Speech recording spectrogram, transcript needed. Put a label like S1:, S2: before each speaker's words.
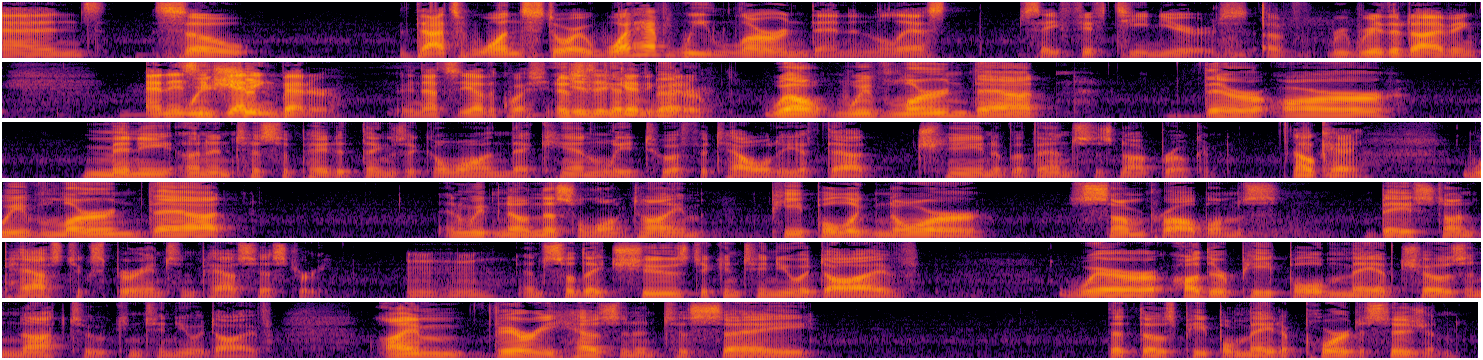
S1: And so that's one story. What have we learned then in the last, say, 15 years of rebreather diving? And is
S2: We
S1: it getting
S2: should-
S1: better? And that's the other question.
S2: Is, it getting, better? Well, we've learned that there are many unanticipated things that go on that can lead to a fatality if that chain of events is not broken.
S1: Okay.
S2: We've learned that, and we've known this a long time, people ignore some problems based on past experience and past history.
S1: Mm-hmm.
S2: And so they choose to continue a dive where other people may have chosen not to continue a dive. I'm very hesitant to say that those people made a poor decision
